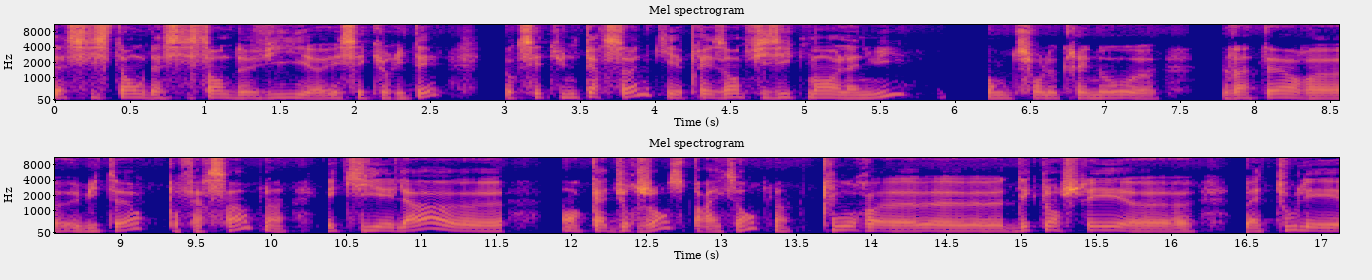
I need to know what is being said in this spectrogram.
d'assistant ou d'assistante de vie euh, et sécurité. Donc c'est une personne qui est présente physiquement la nuit, sur le créneau 20h, 8h, pour faire simple, et qui est là en cas d'urgence, par exemple, pour euh, déclencher euh, bah, tous, les,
